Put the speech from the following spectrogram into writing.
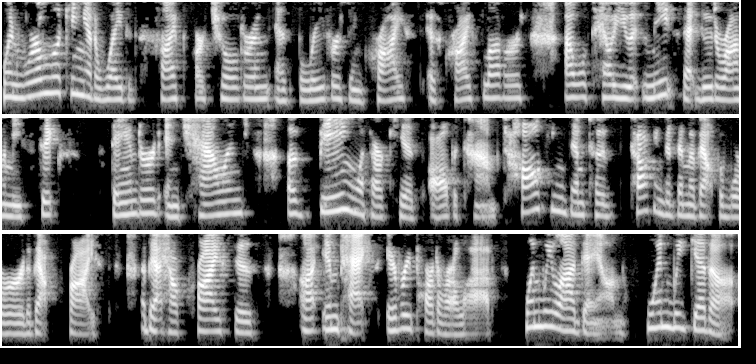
When we're looking at a way to disciple our children as believers in Christ, as Christ lovers, I will tell you it meets that Deuteronomy 6 standard and challenge of being with our kids all the time talking them to talking to them about the word about christ about how christ is uh, impacts every part of our lives when we lie down when we get up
